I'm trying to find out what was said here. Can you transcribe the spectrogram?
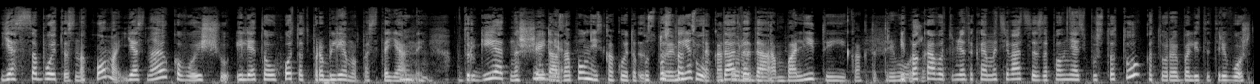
я с собой-то знакома, я знаю, кого ищу, или это уход от проблемы постоянной, угу. в другие отношения. Ну, да, заполнить какое-то пустое пустоту. место, которое да, да, да. там болит и как-то тревожит. И пока вот у меня такая мотивация заполнять пустоту, которая болит и тревожит,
